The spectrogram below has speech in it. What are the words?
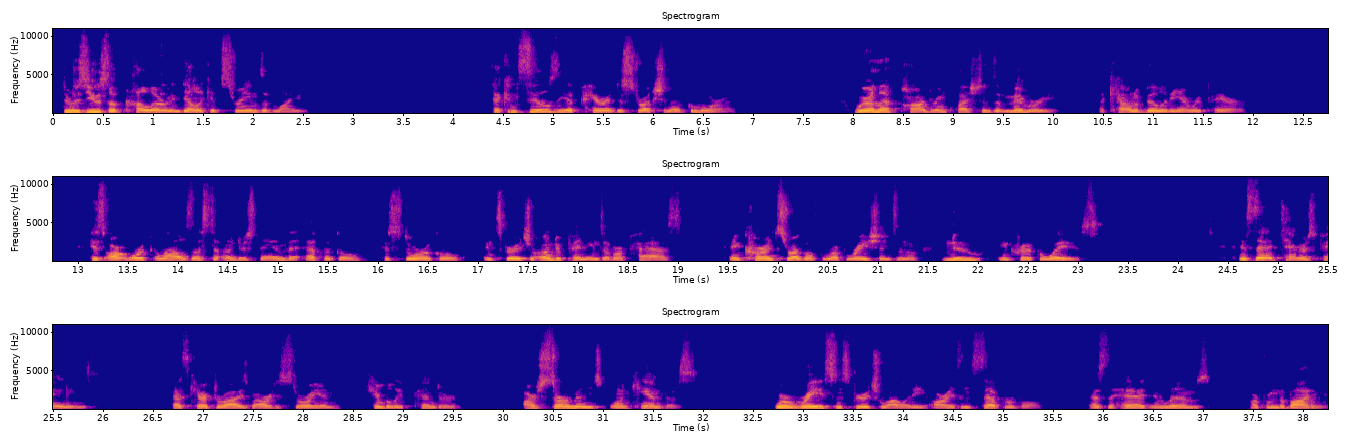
through his use of color and delicate streams of light, that conceals the apparent destruction of Gomorrah. We are left pondering questions of memory, accountability, and repair. His artwork allows us to understand the ethical, historical, and spiritual underpinnings of our past and current struggle for reparations in a new and critical ways. Instead, Tanner's paintings, as characterized by art historian Kymberly Pinder, are sermons on canvas, where race and spirituality are as inseparable as the head and limbs are from the body.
